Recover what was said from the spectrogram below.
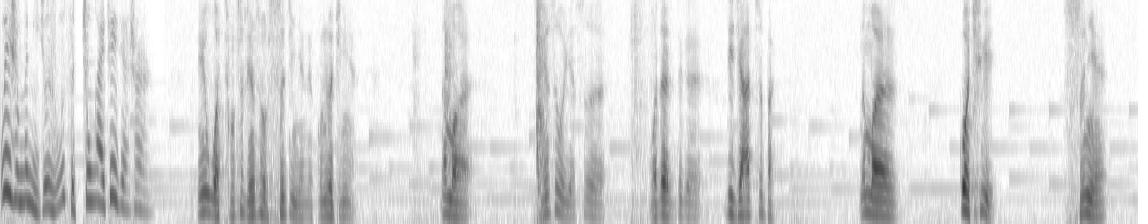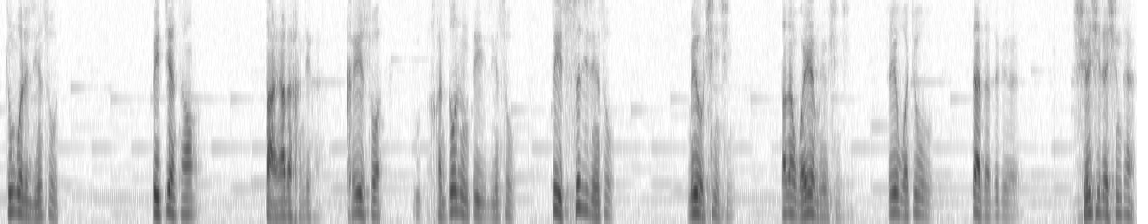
为什么你就如此钟爱这件事儿呢？因为我从事零售十几年的工作经验，那么零售也是我的这个立家之本。那么过去十年，中国的零售被电商打压的很厉害，可以说。很多人对零售、对实体零售没有信心，当然我也没有信心，所以我就带着这个学习的心态，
